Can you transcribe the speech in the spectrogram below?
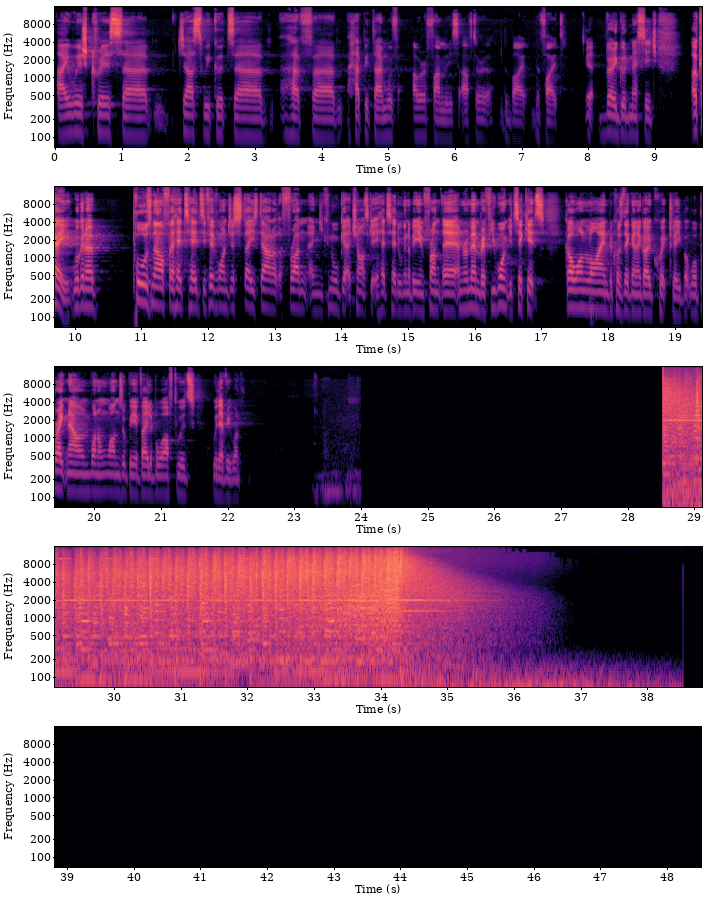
I wish Chris uh, just we could uh, have a happy time with our families after the, the fight. Yeah, very good message. Okay, we're to pause now for head to heads. If everyone just stays down at the front and you can all get a chance to get your head to head, we're going to be in front there. And remember, if you want your tickets, go online because they're going to go quickly. But we'll break now and one on ones will be available afterwards with everyone.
